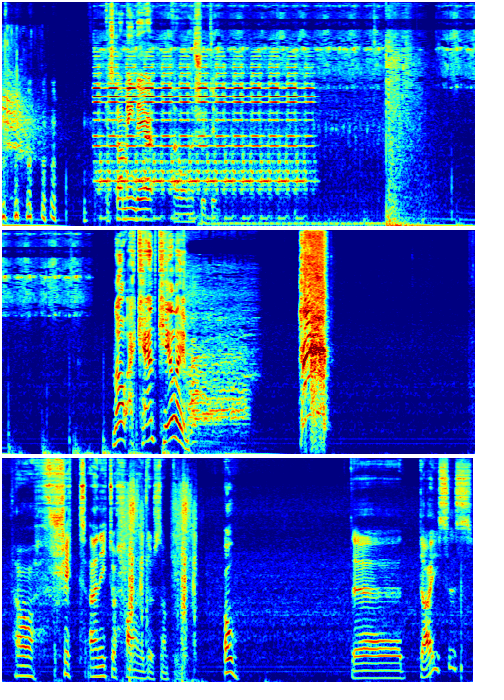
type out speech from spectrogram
He's coming there. I wanna shoot him. No, I can't kill him! oh, shit. I need to hide or something. Oh. The dices?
